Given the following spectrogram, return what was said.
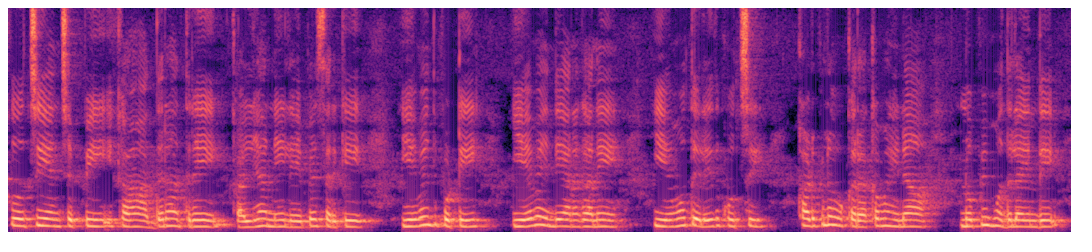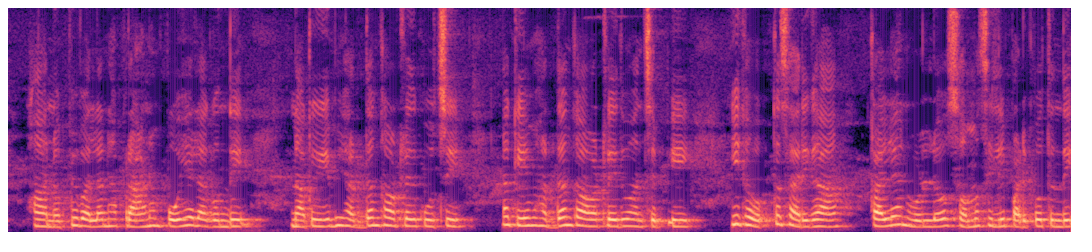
కూచి అని చెప్పి ఇక అర్ధరాత్రి కళ్యాణ్ని లేపేసరికి ఏమైంది పుట్టి? ఏమైంది? అనగానే ఏమో తెలియదు కూర్చి. కడుపులో ఒక రకమైన నొప్పి మొదలైంది. ఆ నొప్పి వల్ల నా ప్రాణం పోయేలాగుంది. నాకు ఏమీ అర్థం కావట్లేదు కూర్చి. నాకేం అర్థం కావట్లేదు అని చెప్పి ఇక ఒక్కసారిగా కళ్యాణ్ ఒళ్ళో సొమ్మసిల్లి పడిపోతుంది.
